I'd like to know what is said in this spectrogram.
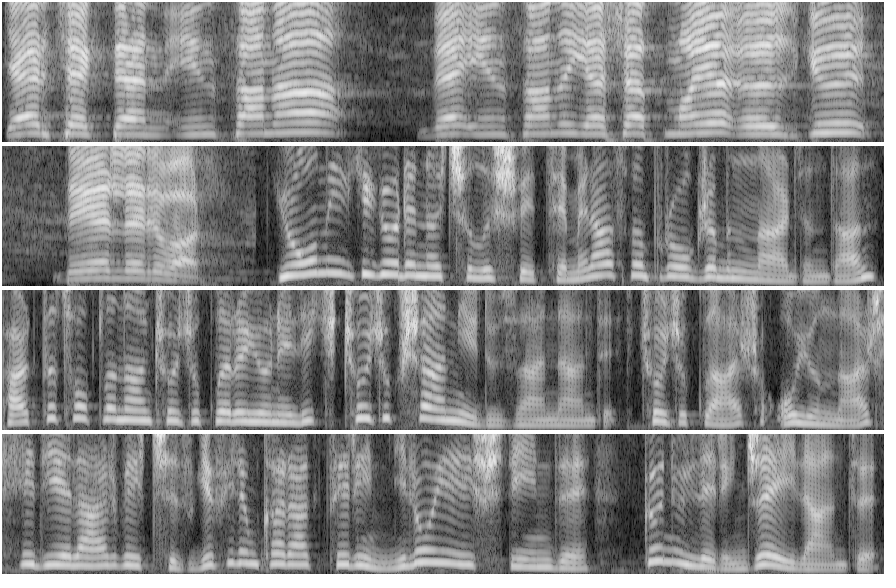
gerçekten insana ve insanı yaşatmaya özgü değerleri var. Yoğun ilgi gören açılış ve temel atma programının ardından parkta toplanan çocuklara yönelik çocuk şenliği düzenlendi. Çocuklar, oyunlar, hediyeler ve çizgi film karakteri Nilo'ya eşliğinde gönüllerince eğlendi.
